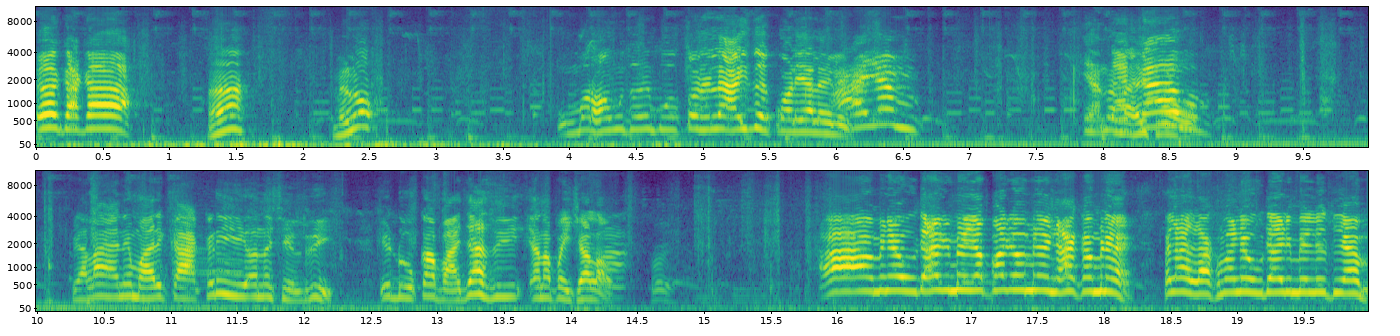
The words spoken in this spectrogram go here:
એ કાકા! હા? મેલો? ઉંમર હું જોઈ બોલતો ને એટલે આવી જાય કોળિયા લઈ લે એને. પેલા એને મારી કાકડી અને સેલરી એ ડોકા ભાજ્યા છે એના પૈસા લાવ. આ અમને ઉડાડી મેળ્યો પડ્યો અમને નાક અમને પેલા લખમાને ઉડાડી મેલ્યું હતું એમ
